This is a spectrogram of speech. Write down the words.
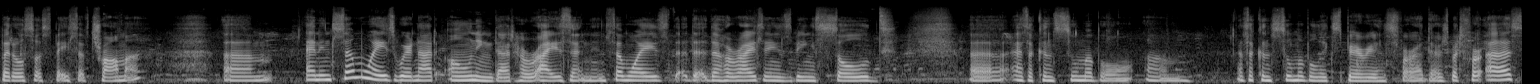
but also a space of trauma. Um, and in some ways, we're not owning that horizon. In some ways, the, the, the horizon is being sold uh, as a consumable. Um, as a consumable experience for others, but for us,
